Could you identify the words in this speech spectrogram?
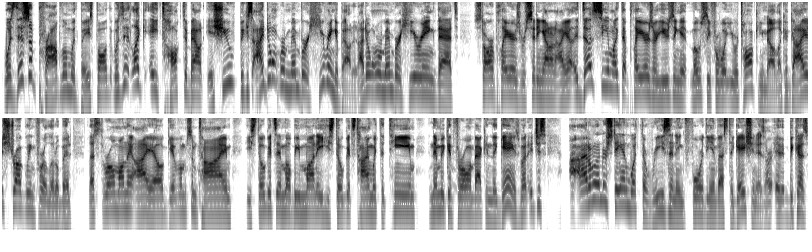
Was this a problem with baseball? Was it like a talked about issue? Because I don't remember hearing about it. I don't remember hearing that star players were sitting out on IL. It does seem like that players are using it mostly for what you were talking about. Like a guy is struggling for a little bit. Let's throw him on the IL, give him some time. He still gets MLB money. He still gets time with the team, and then we can throw him back in the games. But it just, I don't understand what the reasoning for the investigation is. Because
